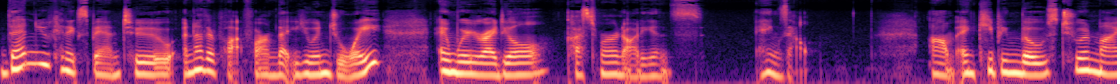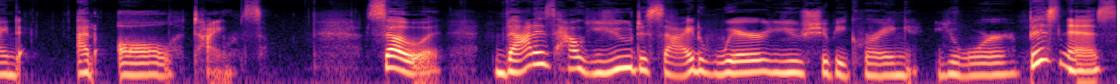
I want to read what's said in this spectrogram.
then you can expand to another platform that you enjoy and where your ideal customer and audience hangs out. Um, and keeping those two in mind at all times. So that is how you decide where you should be growing your business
